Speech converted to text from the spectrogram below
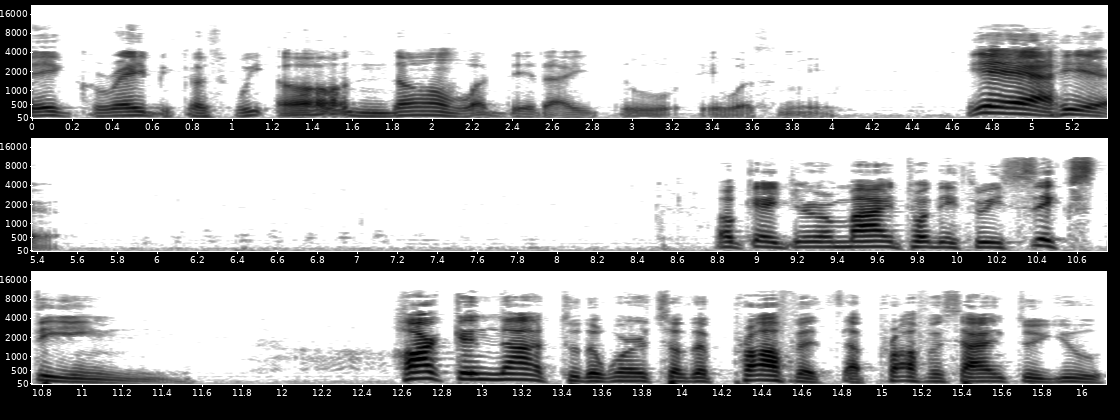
big great because we oh no, what did I do? It was me. Yeah, here. Okay, Jeremiah 23 16. Hearken not to the words of the prophets that prophesy unto you.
